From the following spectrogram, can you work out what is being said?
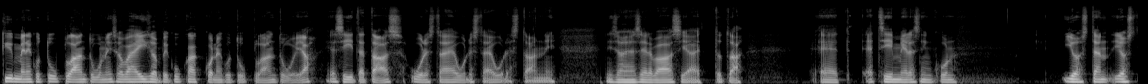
kymmenen kun tuplaantuu, niin se on vähän isompi kuin kakkonen kun tuplaantuu ja, ja siitä taas uudestaan ja uudestaan ja uudestaan, niin, niin se on ihan selvä asia, että tota, et, et siinä mielessä niin kun, jos, tämän, jos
